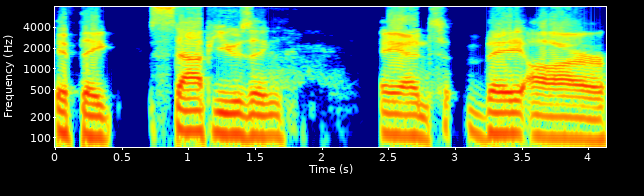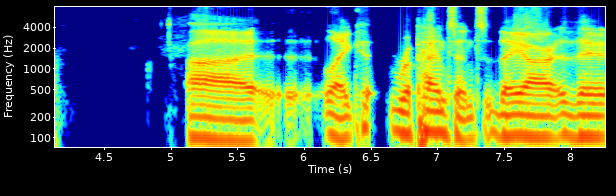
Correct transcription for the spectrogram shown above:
if they stop using and they are uh like repentant they are they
